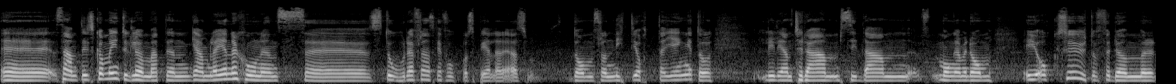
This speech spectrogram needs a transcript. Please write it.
Eh, samtidigt ska man inte glömma att den gamla generationens eh, stora franska fotbollsspelare, alltså de från 98-gänget Lilian Thuram, Zidane, många med dem är ju också ute och fördömer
